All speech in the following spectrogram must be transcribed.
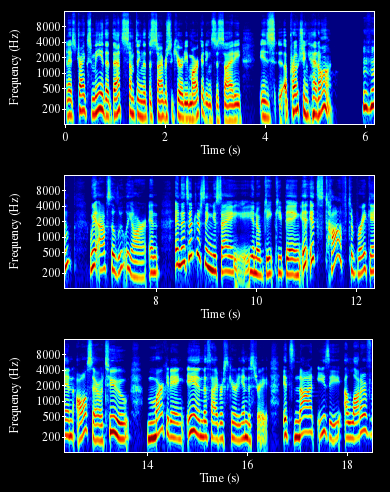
and it strikes me that that's something that the cybersecurity marketing society is approaching head on Mm-hmm. We absolutely are, and and it's interesting you say you know gatekeeping. It, it's tough to break in also to marketing in the cybersecurity industry. It's not easy. A lot of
